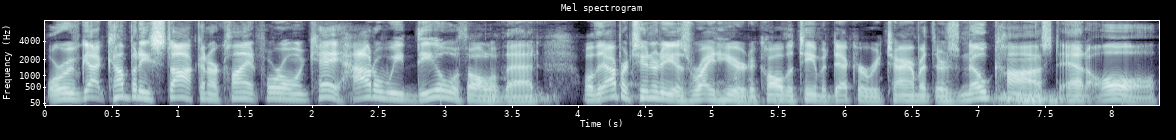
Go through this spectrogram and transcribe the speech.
or we've got company stock in our client 401k. How do we deal with all of that? Well, the opportunity is right here to call the team at Decker Retirement. There's no cost at all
